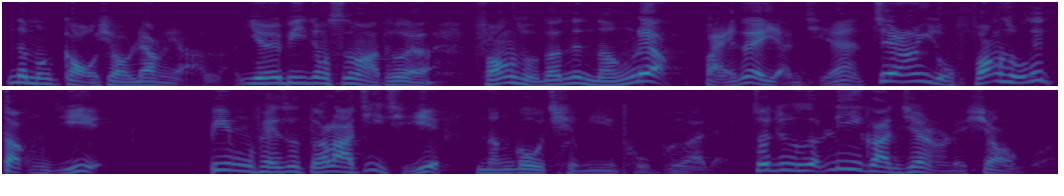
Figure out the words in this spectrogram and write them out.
那么高效亮眼了，因为毕竟斯马特呀，防守端的能量摆在眼前，这样一种防守的等级，并非是德拉季奇能够轻易突破的，这就是立竿见影的效果。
